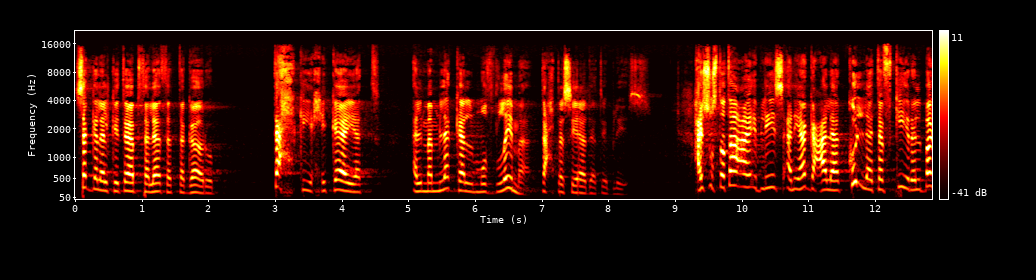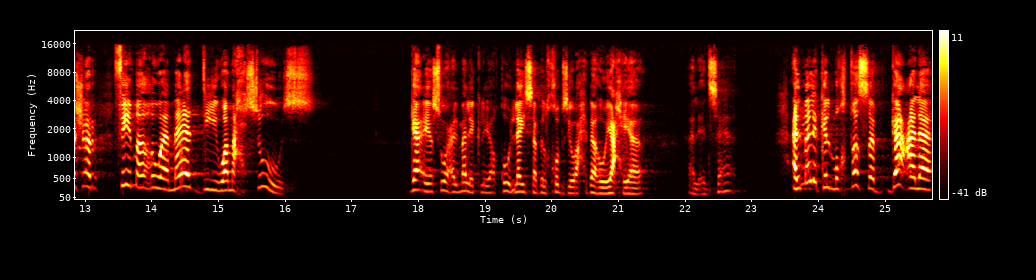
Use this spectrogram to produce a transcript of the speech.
سجل الكتاب ثلاثة تجارب. تحكي حكاية المملكة المظلمة تحت سيادة إبليس. حيث استطاع إبليس أن يجعل كل تفكير البشر فيما هو مادي ومحسوس. جاء يسوع الملك ليقول ليس بالخبز وحده يحيا. الإنسان. الملك المغتصب جعل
